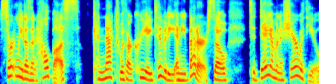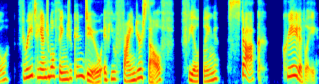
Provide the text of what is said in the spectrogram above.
certainly doesn't help us connect with our creativity any better. So Today, I'm going to share with you three tangible things you can do if you find yourself feeling stuck creatively.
